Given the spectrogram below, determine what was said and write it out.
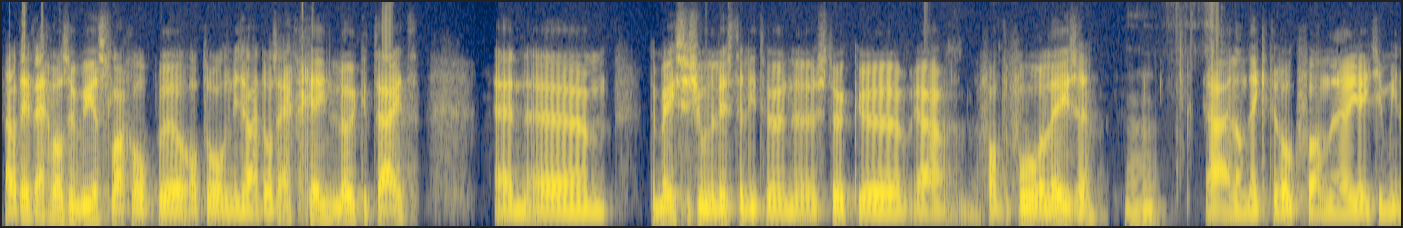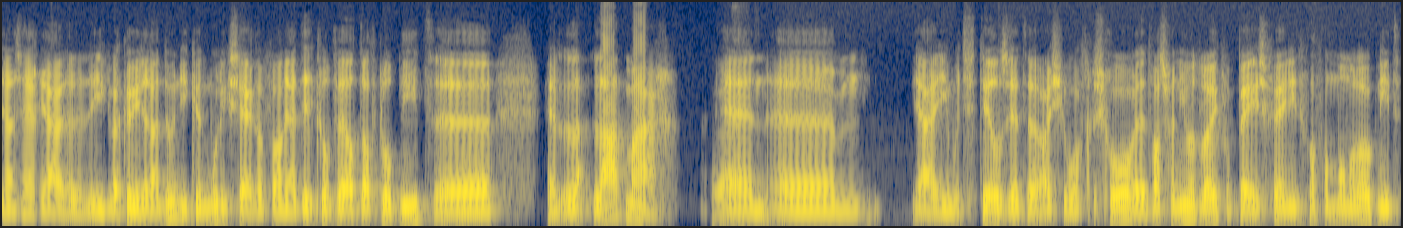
ja, dat heeft echt wel zijn weerslag op, eh, op de organisatie. Het was echt geen leuke tijd. En de meeste journalisten lieten hun eh, stuk eh, ja, van tevoren lezen. Mhm. Ja, en dan denk je er ook van, eh, jeetje, Mina zegt, ja, eh, wat kun je eraan doen? Je kunt moeilijk zeggen van, ja, dit klopt wel, dat klopt niet. Eh, ja, la- laat maar. Ja. En ehm, ja, je moet stilzitten als je wordt geschoren. Dat was voor niemand leuk, voor PSV niet, voor Van Bommel ook niet.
